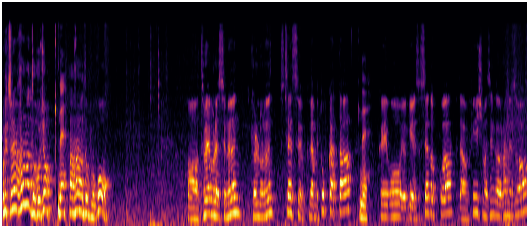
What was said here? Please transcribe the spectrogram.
우리 드라이브 하나만 더 보죠. 네. 하- 하나만 더 보고 어, 드라이브 레슨은 결론은 스탠스 그 다음에 똑같다 네. 그리고 여기에서 setup과 그 다음 피니시만 생각을 하면서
